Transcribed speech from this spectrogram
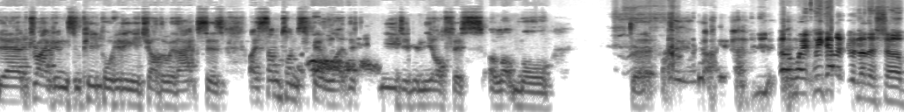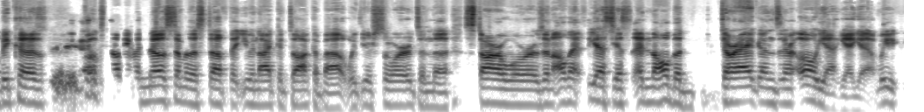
yeah, dragons and people hitting each other with axes. I sometimes feel like this is needed in the office a lot more. But... oh wait, we got to do another show because yeah. folks don't even know some of the stuff that you and I could talk about with your swords and the Star Wars and all that. Yes, yes, and all the dragons and oh yeah, yeah, yeah. We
